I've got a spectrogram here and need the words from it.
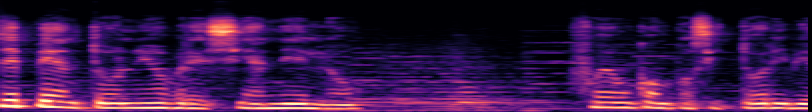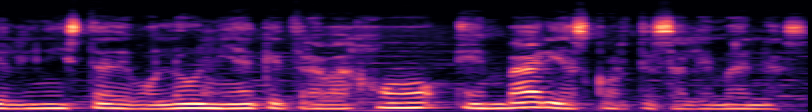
Giuseppe Antonio Brescianello fue un compositor y violinista de Bolonia que trabajó en varias cortes alemanas.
